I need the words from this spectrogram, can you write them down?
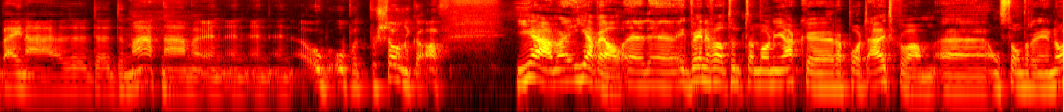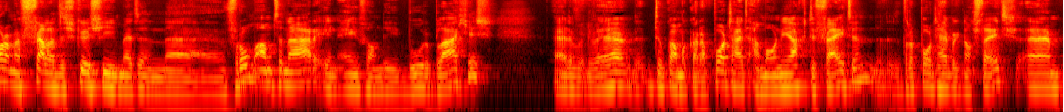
bijna de, de, en, en, en, en ook op het persoonlijke af. Ja, maar jawel. Uh, ik weet nog wel, toen het ammoniakrapport uh, uitkwam... Uh, ontstond er een enorme felle discussie met een uh, vromambtenaar... in een van die boerenblaadjes. toen kwam ook een rapport uit Ammoniak, de feiten. Het rapport heb ik nog steeds. Um,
